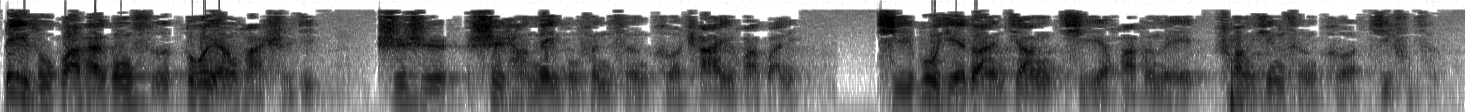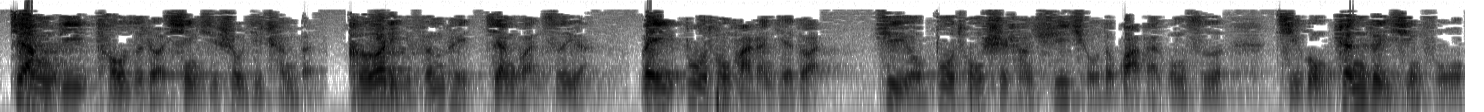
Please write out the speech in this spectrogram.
立足挂牌公司多元化实际，实施市场内部分层和差异化管理。起步阶段将企业划分为创新层和基础层，降低投资者信息收集成本，合理分配监管资源，为不同发展阶段、具有不同市场需求的挂牌公司提供针对性服务。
